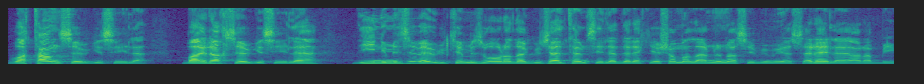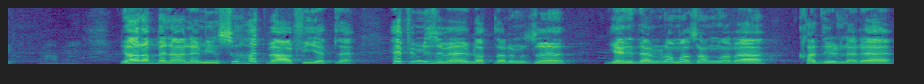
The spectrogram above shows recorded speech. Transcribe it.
vatan sevgisiyle, bayrak sevgisiyle dinimizi ve ülkemizi orada güzel temsil ederek yaşamalarını nasibi müyesser eyle ya Rabbi. Ya Rabbel Alemin sıhhat ve afiyetle hepimizi ve evlatlarımızı yeniden Ramazanlara, Kadirlere,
